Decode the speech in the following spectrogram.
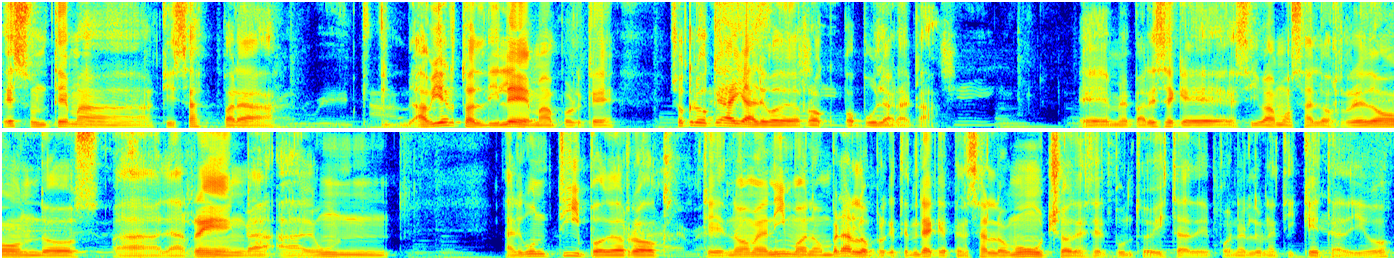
es un tema quizás para abierto al dilema, porque yo creo que hay algo de rock popular acá. Eh, me parece que si vamos a los redondos, a la renga, a algún algún tipo de rock, que no me animo a nombrarlo porque tendría que pensarlo mucho desde el punto de vista de ponerle una etiqueta, digo.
